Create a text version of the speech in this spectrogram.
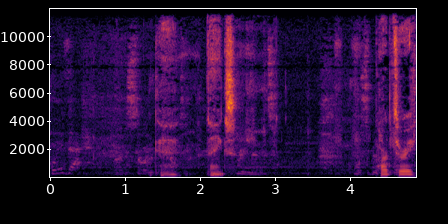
What is that? Okay, thanks. three minutes. Must have been Part three.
